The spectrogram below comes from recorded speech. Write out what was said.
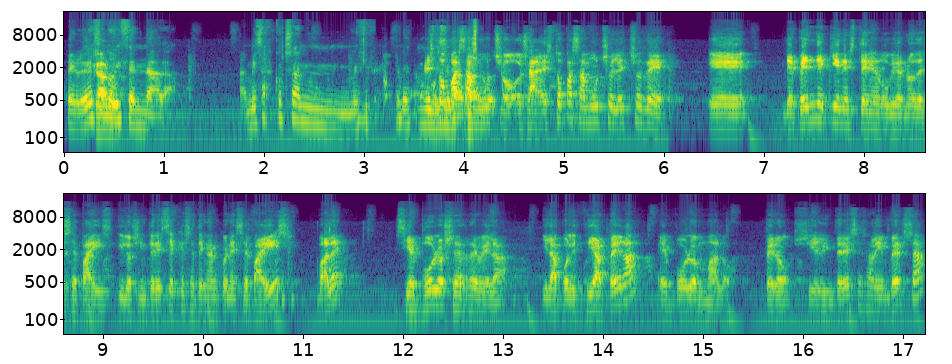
Pero de eso no dicen nada. A mí esas cosas. esto pasa mucho. O sea, esto pasa mucho el hecho de eh, depende quién esté en el gobierno de ese país y los intereses que se tengan con ese país, ¿vale? Si el pueblo se revela y la policía pega, el pueblo es malo. Pero si el interés es a la inversa,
